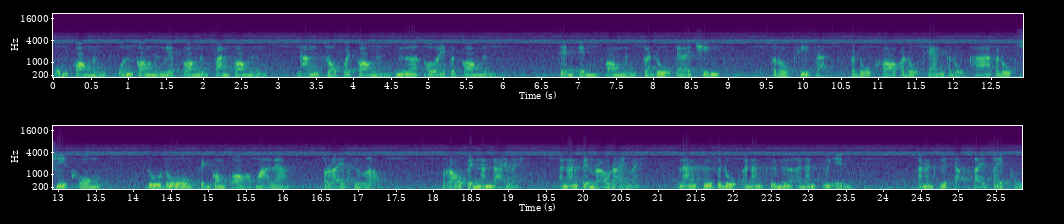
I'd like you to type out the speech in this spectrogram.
ผมกองหนึ่งขนกองหนึ่งเล็บกองหนึ่งฟันกองหนึ่งหนังกรกไว้กองหนึ่ง เนื้อเอาไว้เป็นกองหนึ่ง เส้นเอ็นกองหนึ่งกระดูกแต่ละชิ้น กระดูกศีรษะ กระดูกคอกระดูกแขน กระดูกขากระดูกชี้โครงดูดูเป็นกองกองออกมาแล้ว อะไรคือเรา เราเป็นนั้นได้ไหม อันนั้นเป็นเราได้ไหมอันนั้นคือกระดูก อันนั้นคือเนื้ออันนั้นคือเอ็น อันนั้นคือตับไตไส้พุง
